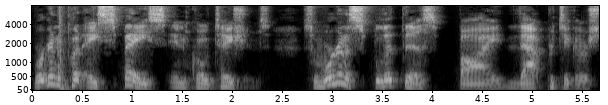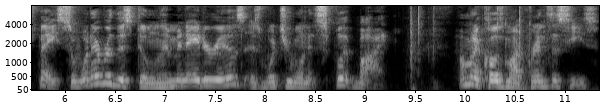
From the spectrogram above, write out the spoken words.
We're going to put a space in quotations. So we're going to split this by that particular space. So whatever this delimiter is, is what you want it split by. I'm going to close my parentheses.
